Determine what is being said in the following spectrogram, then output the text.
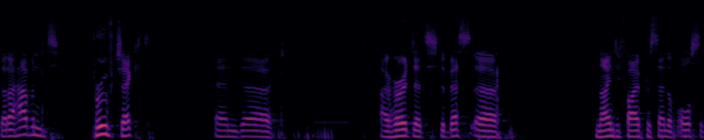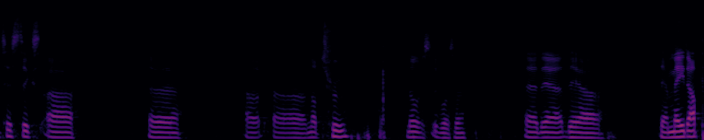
that I haven't proof checked. And uh, I heard that the best uh, 95% of all statistics are, uh, are, are not true. no, it was her. Uh, they're, they're, they're made up,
